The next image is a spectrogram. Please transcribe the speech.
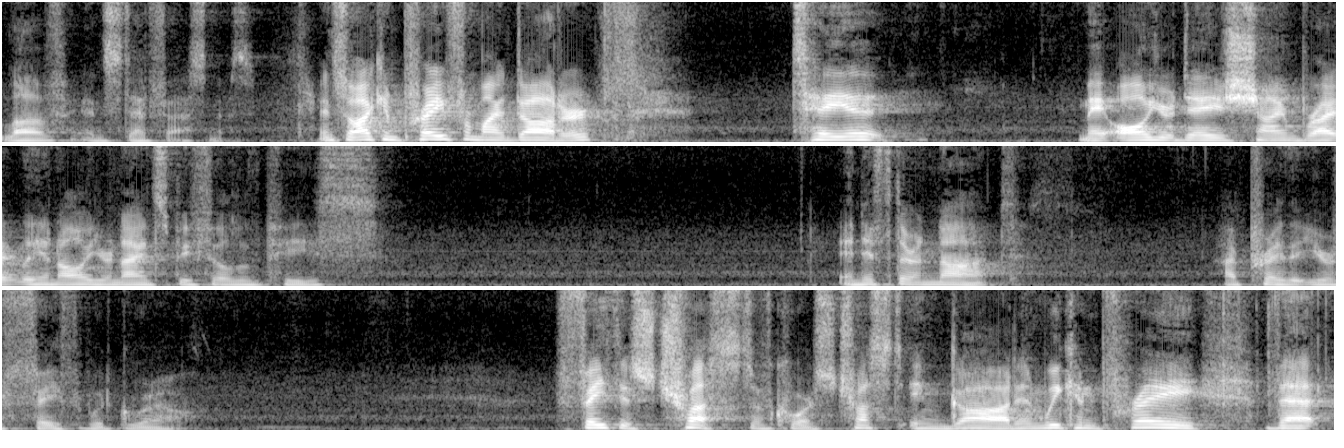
love, and steadfastness. And so I can pray for my daughter, Taya, may all your days shine brightly and all your nights be filled with peace. And if they're not, I pray that your faith would grow. Faith is trust, of course, trust in God. And we can pray that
